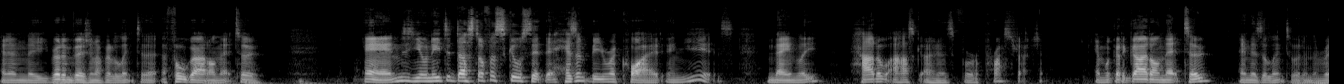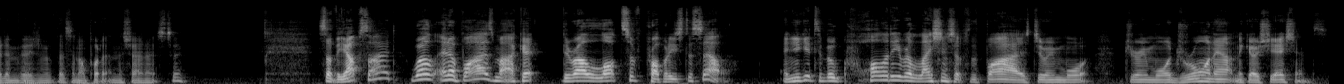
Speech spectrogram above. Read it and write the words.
And in the written version, I've got a link to a full guide on that too. And you'll need to dust off a skill set that hasn't been required in years, namely how to ask owners for a price reduction. And we've got a guide on that too, and there's a link to it in the written version of this, and I'll put it in the show notes too. So, the upside? Well, in a buyer's market, there are lots of properties to sell, and you get to build quality relationships with buyers during more, during more drawn out negotiations.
